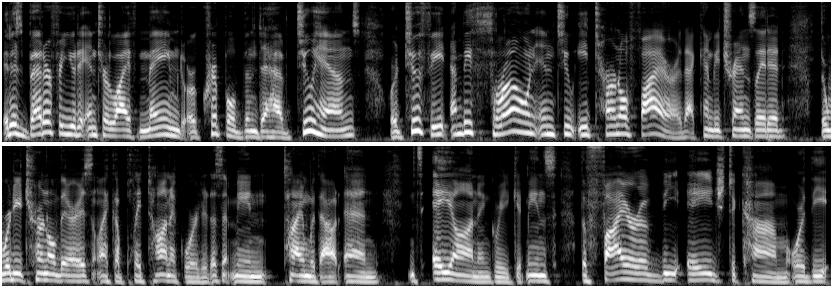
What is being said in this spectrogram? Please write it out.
It is better for you to enter life maimed or crippled than to have two hands or two feet and be thrown into eternal fire. That can be translated, the word eternal there isn't like a Platonic word. It doesn't mean time without end. It's aeon in Greek. It means the fire of the age to come or the,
